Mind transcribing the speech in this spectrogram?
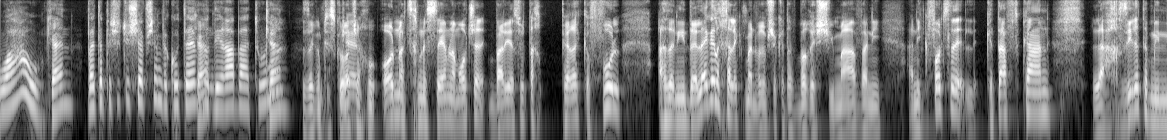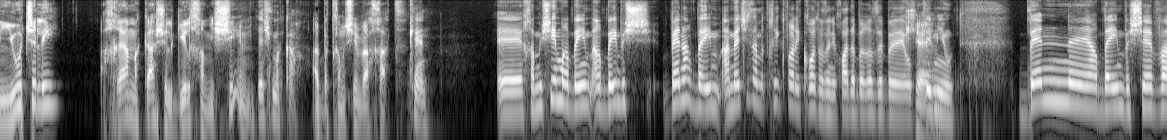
וואו. כן? ואתה פשוט יושב שם וכותב כן, בדירה באתונה? כן. זה גם תזכורת כן. שאנחנו עוד מעט צריכים לסיים, למרות שבא לי לעשות איתך פרק כפול, אז אני אדלג על חלק מהדברים שכתבת ברשימה, ואני אני אקפוץ, כתבת כאן, להחזיר את המיניות שלי אחרי המכה של גיל 50, יש מכה. את בת 51. כן. אה, 50, 40, 40, וש- בין 40, האמת שזה מתחיל כבר לקרות, אז אני יכולה לדבר על זה באופטימיות. בין אה, 47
